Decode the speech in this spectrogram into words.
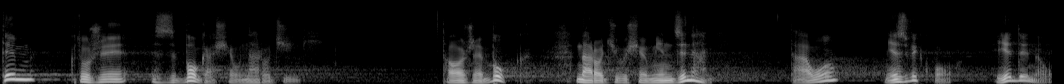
Tym, którzy z Boga się narodzili. To, że Bóg narodził się między nami, dało niezwykłą, jedyną,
